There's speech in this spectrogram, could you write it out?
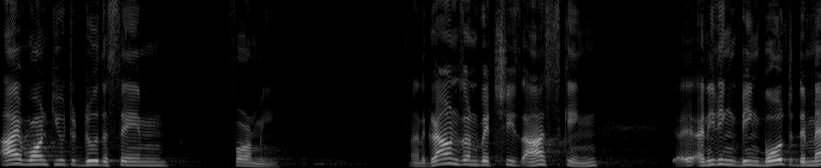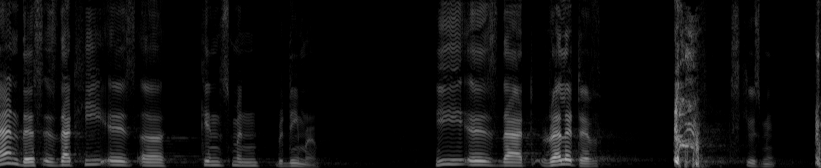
I want you to do the same for me. And the grounds on which she's asking, uh, and even being bold to demand this, is that he is a kinsman redeemer. He is that relative, excuse me,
